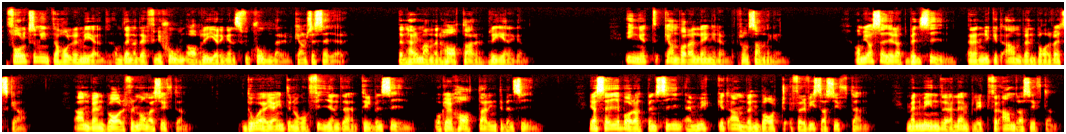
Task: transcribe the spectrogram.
Folk som inte håller med om denna definition av regeringens funktioner kanske säger “Den här mannen hatar regeringen”. Inget kan vara längre från sanningen. Om jag säger att bensin är en mycket användbar vätska, användbar för många syften, då är jag inte någon fiende till bensin och jag hatar inte bensin. Jag säger bara att bensin är mycket användbart för vissa syften, men mindre lämpligt för andra syften.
